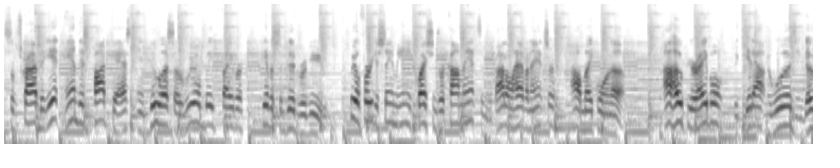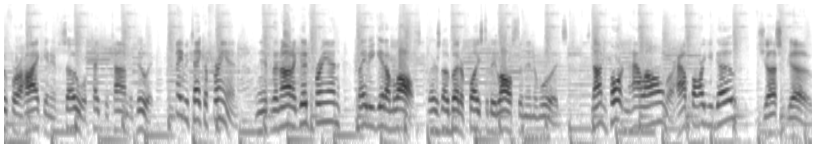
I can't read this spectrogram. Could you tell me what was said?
Subscribe to it and this podcast and do us a real big favor give us a good review. Feel free to send me any questions or comments, and if I don't have an answer, I'll make one up. I hope you're able to get out in the woods and go for a hike, and if so, we'll take the time to do it. Maybe take a friend, and if they're not a good friend, maybe get them lost. There's no better place to be lost than in the woods. It's not important how long or how far you go, just go.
